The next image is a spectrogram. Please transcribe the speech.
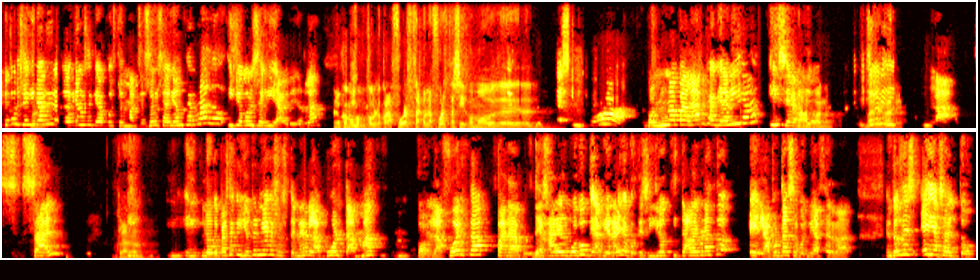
Yo conseguí abrirla, todavía no se había puesto en marcha, solo se habían cerrado y yo conseguí abrirla. ¿Pero cómo? ¿Con, la fuerza? ¿Con la fuerza así como...? Con una palanca que había y se ah, abrió. Ah, bueno. yo le dije, sal. Claro. Y, lo que pasa es que yo tenía que sostener la puerta más con la fuerza para dejar el hueco que abriera ella, porque si yo quitaba el brazo, eh, la puerta se volvía a cerrar. Entonces ella saltó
